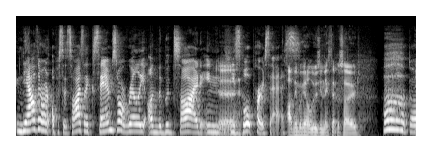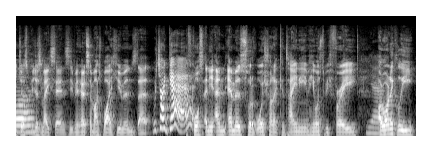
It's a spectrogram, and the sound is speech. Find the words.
Now they're on opposite sides. Like Sam's not really on the good side in Yeah. his thought process. I think we're gonna lose him next episode. Oh It god. just it just makes sense. He's been hurt so much by humans that Which I get. Of course, and, he, and Emma's sort of always trying to contain him. He wants to be free. Yeah. Ironically,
